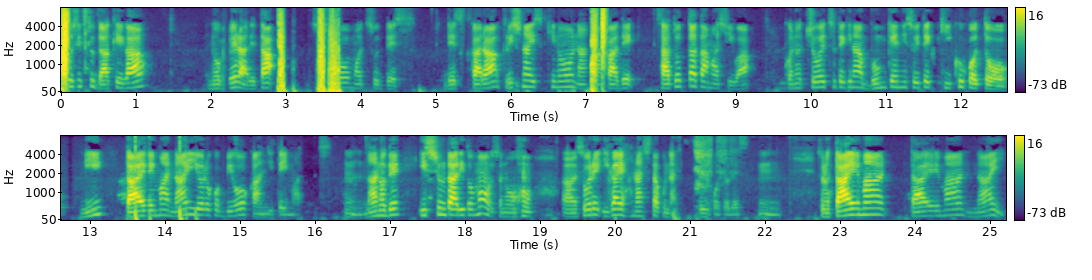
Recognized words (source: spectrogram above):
特質だけが述べられた書物です。ですから、クリュナ意識の中で悟った魂は、この超越的な文献について聞くことに絶え間ない喜びを感じています。うん、なので、一瞬たりともそのそれ以外話したくないということです。うん、その絶え間絶え間ない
